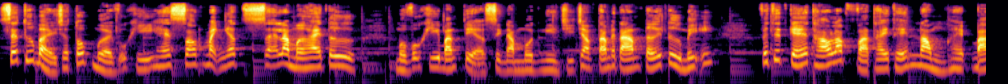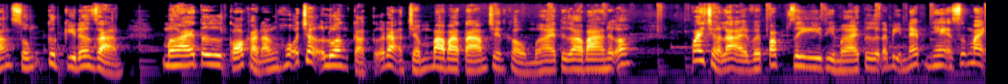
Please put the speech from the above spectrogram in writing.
Xếp thứ 7 cho top 10 vũ khí headshot mạnh nhất sẽ là M24, một vũ khí bắn tỉa sinh năm 1988 tới từ Mỹ. Với thiết kế tháo lắp và thay thế nòng hay báng súng cực kỳ đơn giản, M24 có khả năng hỗ trợ luôn cả cỡ đạn .338 trên khẩu M24A3 nữa. Quay trở lại với PUBG thì M24 đã bị nép nhẹ sức mạnh,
